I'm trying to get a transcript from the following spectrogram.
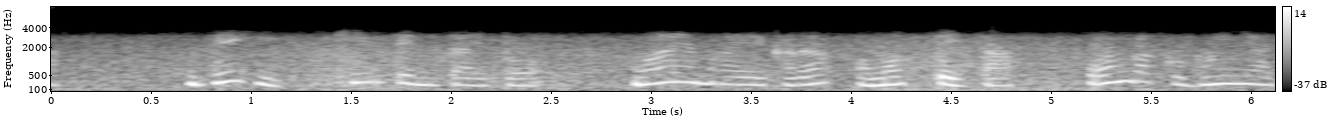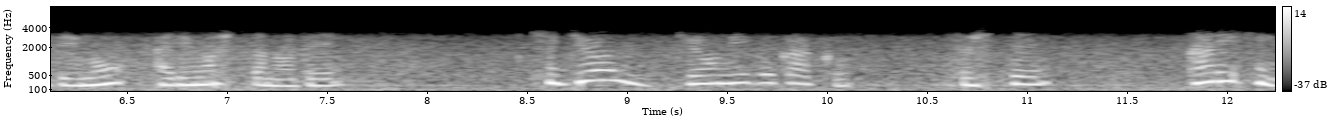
ぜひ聴いてみたいと前々から思っていた音楽分野でもありましたので非常に興味深くそして大変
